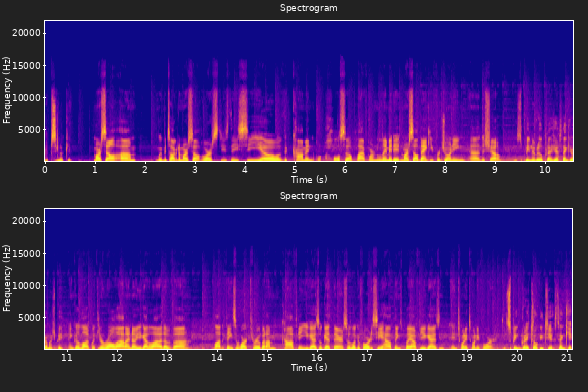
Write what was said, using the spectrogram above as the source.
Absolutely. Marcel, um, we've been talking to Marcel Horst. He's the CEO of the Common Wholesale Platform Limited. Marcel, thank you for joining uh, the show, It's been a real pleasure. Thank you very much, Pete. and good luck with your rollout. I know you got a lot of uh, a lot of things to work through, but I'm confident you guys will get there. So, looking forward to see how things play out for you guys in, in 2024. It's been great talking to you. Thank you.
